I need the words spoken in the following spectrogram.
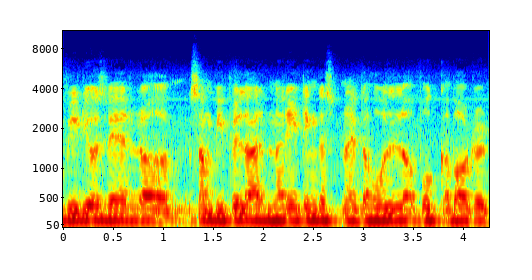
videos where uh, some people are narrating the the whole uh, book about it,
